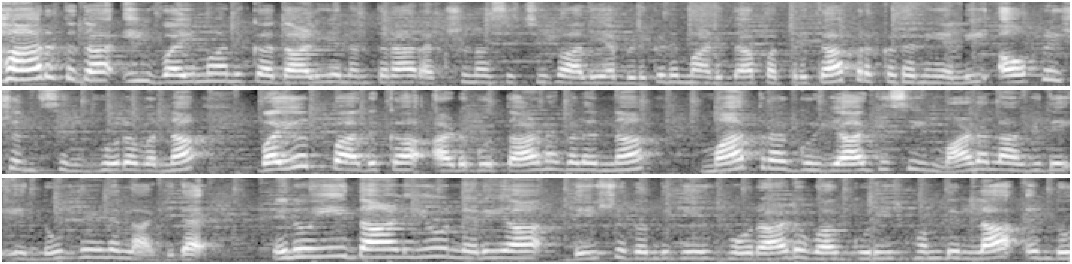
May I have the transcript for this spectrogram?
ಭಾರತದ ಈ ವೈಮಾನಿಕ ದಾಳಿಯ ನಂತರ ರಕ್ಷಣಾ ಸಚಿವಾಲಯ ಬಿಡುಗಡೆ ಮಾಡಿದ ಪತ್ರಿಕಾ ಪ್ರಕಟಣೆಯಲ್ಲಿ ಆಪರೇಷನ್ ಸಿಂಧೂರವನ್ನ ಭಯೋತ್ಪಾದಕ ಅಡುಗು ತಾಣಗಳನ್ನ ಮಾತ್ರ ಗುರಿಯಾಗಿಸಿ ಮಾಡಲಾಗಿದೆ ಎಂದು ಹೇಳಲಾಗಿದೆ. ಇನ್ನು ಈ ದಾಳಿಯು ನೆರೆಯ ದೇಶದೊಂದಿಗೆ ಹೋರಾಡುವ ಗುರಿ ಹೊಂದಿಲ್ಲ ಎಂದು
